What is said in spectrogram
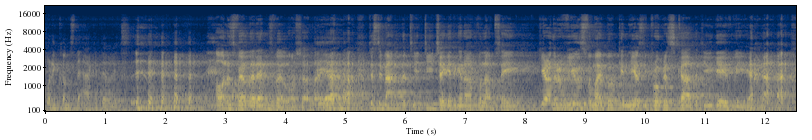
when it comes to academics. All is well that ends well, mashallah. Yeah. Yeah. Just imagine the te- teacher getting an envelope saying, here are the reviews for my book and here's the progress card that you gave me.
